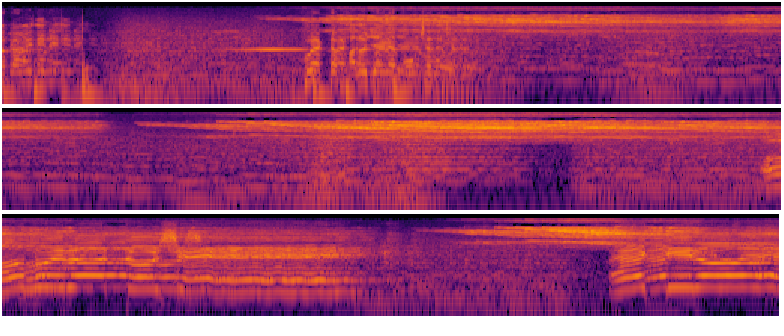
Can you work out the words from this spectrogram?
আগামী দিনে খুব একটা ভালো জায়গায় পৌঁছাতে পারি। আমরা রয়ে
